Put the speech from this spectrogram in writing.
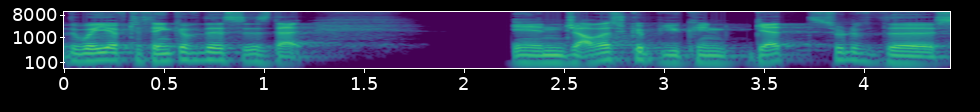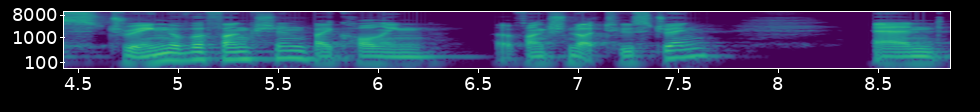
the way you have to think of this is that in JavaScript you can get sort of the string of a function by calling a function.toString. And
